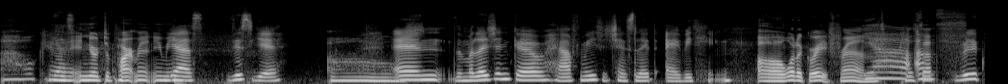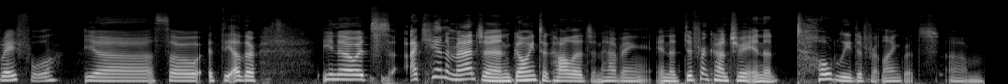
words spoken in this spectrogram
Oh, okay. Yes. In your department, you mean? Yes, this year. Oh. And the Malaysian girl helped me to translate everything. Oh, what a great friend. yeah, I'm that's really grateful. Yeah. So at the other, you know, it's I can't imagine going to college and having in a different country in a totally different language, um,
